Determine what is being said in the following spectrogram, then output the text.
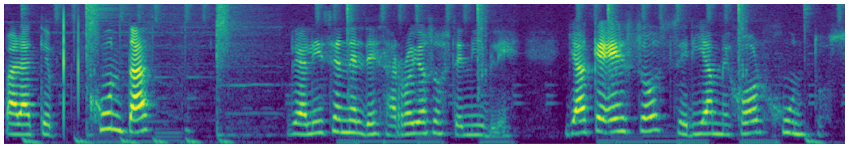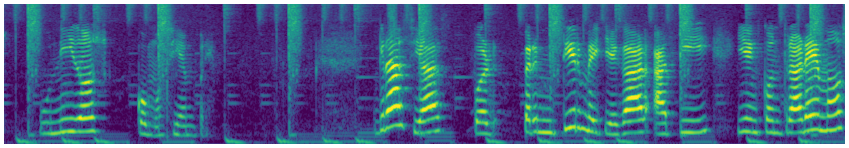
para que juntas realicen el desarrollo sostenible, ya que eso sería mejor juntos, unidos como siempre. Gracias por permitirme llegar a ti y encontraremos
